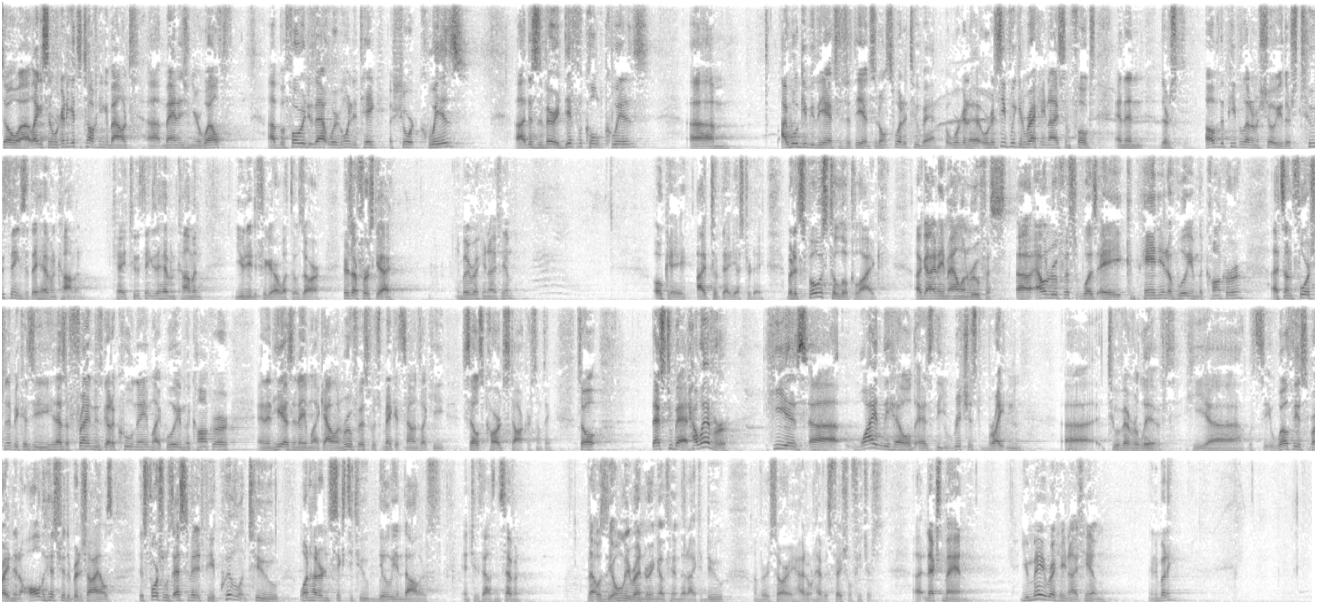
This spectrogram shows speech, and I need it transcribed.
So, uh, like I said, we're going to get to talking about uh, managing your wealth. Uh, before we do that, we're going to take a short quiz. Uh, this is a very difficult quiz. Um, I will give you the answers at the end, so don't sweat it too bad. But we're gonna we're gonna see if we can recognize some folks. And then there's of the people that I'm gonna show you, there's two things that they have in common. Okay, two things they have in common. You need to figure out what those are. Here's our first guy. Anybody recognize him? Okay, I took that yesterday, but it's supposed to look like a guy named Alan Rufus. Uh, Alan Rufus was a companion of William the Conqueror. That's unfortunate because he has a friend who's got a cool name like William the Conqueror, and then he has a name like Alan Rufus, which make it sound like he sells card stock or something. So that's too bad. However, he is uh, widely held as the richest Briton uh, to have ever lived. He, uh, let's see, wealthiest Briton in all the history of the British Isles. His fortune was estimated to be equivalent to $162 billion in 2007. That was the only rendering of him that I could do. I'm very sorry. I don't have his facial features. Uh, next man. You may recognize him. Anybody?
